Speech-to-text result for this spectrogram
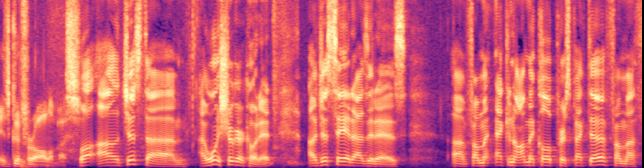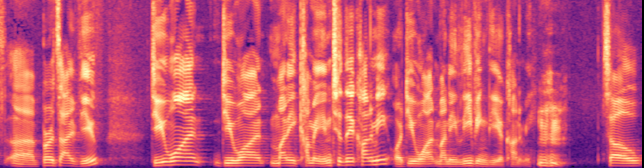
it's good for all of us? Well, I'll just, um, I won't sugarcoat it. I'll just say it as it is. Um, from an economical perspective, from a uh, bird's eye view, do you want do you want money coming into the economy or do you want money leaving the economy? Mm-hmm. So,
